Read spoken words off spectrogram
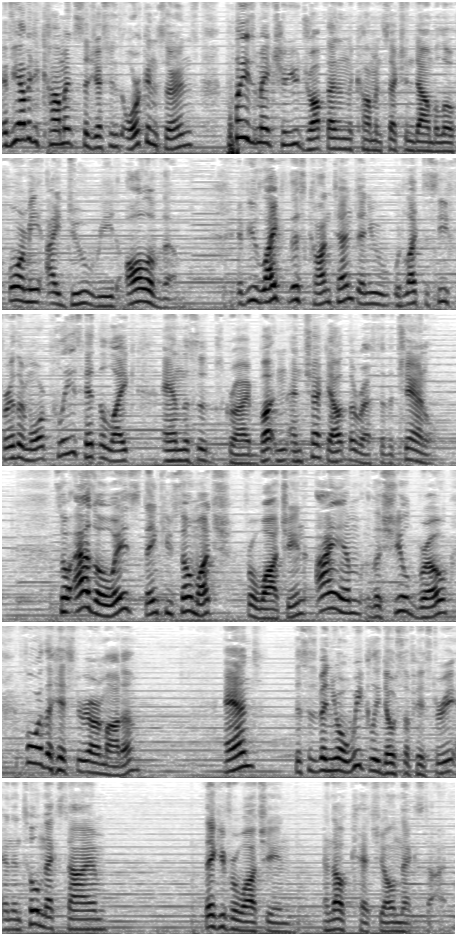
If you have any comments, suggestions, or concerns, please make sure you drop that in the comment section down below for me. I do read all of them. If you liked this content and you would like to see furthermore, please hit the like and the subscribe button and check out the rest of the channel. So as always, thank you so much for watching. I am the Shield Bro for the History Armada. And this has been your weekly dose of history, and until next time, thank you for watching, and I'll catch y'all next time.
